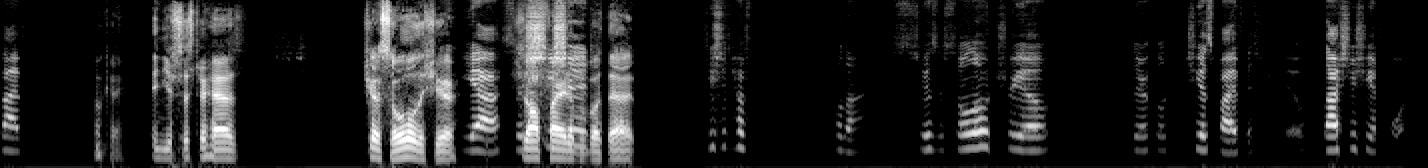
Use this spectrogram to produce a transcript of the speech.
Five. Okay. And your sister has. She got a solo this year. Yeah. So She's all fired should, up about that. She should have. Hold on. She has a solo, trio, lyrical. She has five this year too. Last year she had four.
